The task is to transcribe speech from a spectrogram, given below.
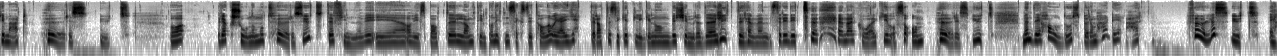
primært høres ut. Og reaksjoner mot høres ut, det finner vi i avisspalter langt inn på 1960-tallet, og jeg gjetter at det sikkert ligger noen bekymrede lytterhenvendelser i ditt NRK-arkiv også om høres ut. Men det Haldor spør om her, det er føles ut. Ja.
